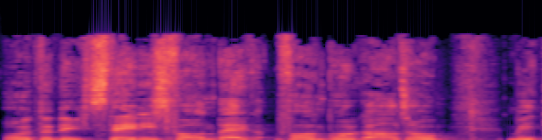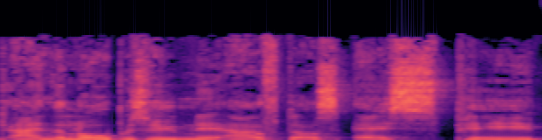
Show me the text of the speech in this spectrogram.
oder nichts. Dennis von, Berg, von Burg also mit einer Lobeshymne auf das SP,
